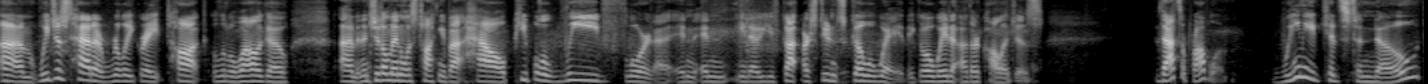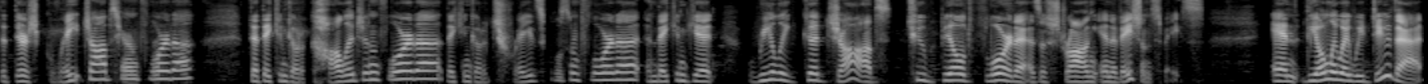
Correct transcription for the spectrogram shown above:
Um, we just had a really great talk a little while ago, um, and the gentleman was talking about how people leave Florida, and and you know you've got our students go away; they go away to other colleges. That's a problem. We need kids to know that there's great jobs here in Florida, that they can go to college in Florida, they can go to trade schools in Florida, and they can get really good jobs to build Florida as a strong innovation space. And the only way we do that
